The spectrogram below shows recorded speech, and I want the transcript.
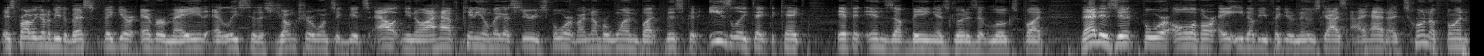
is probably going to be the best figure ever made, at least to this juncture once it gets out. You know, I have Kenny Omega Series 4 at my number one, but this could easily take the cake if it ends up being as good as it looks, but that is it for all of our AEW figure news, guys. I had a ton of fun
